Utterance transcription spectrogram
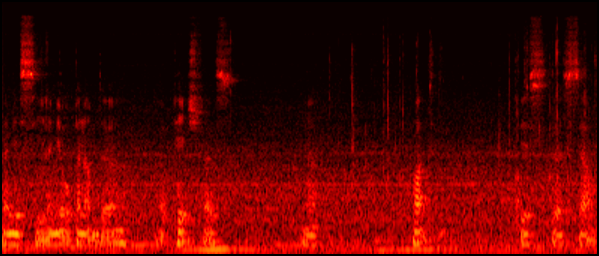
let me see let me open up the page first yeah. what is the self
